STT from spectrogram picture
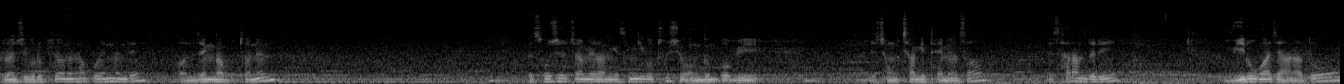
그런 식으로 표현을 하고 했는데 언젠가부터는 소실점이라는 게 생기고 투시 원근법이 정착이 되면서 사람들이 위로 가지 않아도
